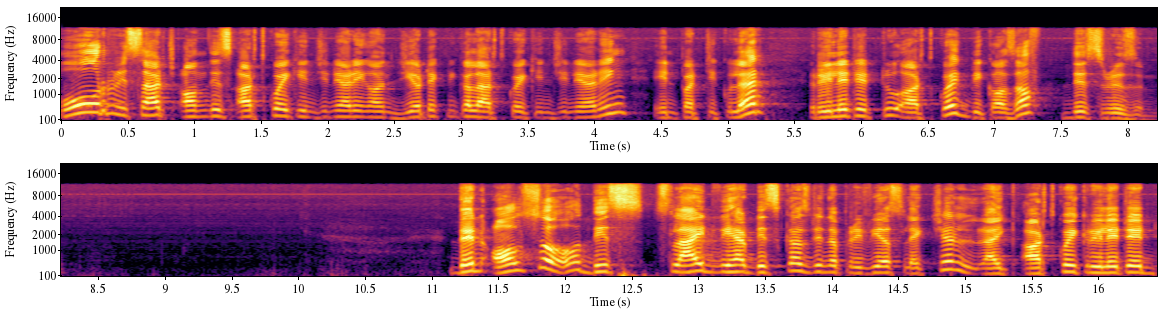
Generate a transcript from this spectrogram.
more research on this earthquake engineering on geotechnical earthquake engineering in particular related to earthquake because of this reason. Then also this slide we have discussed in the previous lecture like earthquake related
